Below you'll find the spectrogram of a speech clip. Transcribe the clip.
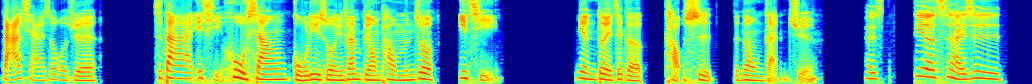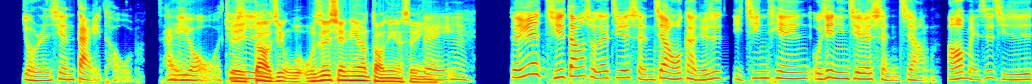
打起来的时候，我觉得是大家一起互相鼓励，说一帆不用怕，我们就一起面对这个考试的那种感觉。还是第二次还是有人先带头才有，就是道静，我我是先听到道静的声音。对，对，因为其实当时我在接神将，我感觉是以今天我现在已经接了神将，然后每次其实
